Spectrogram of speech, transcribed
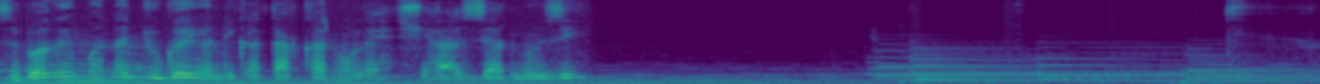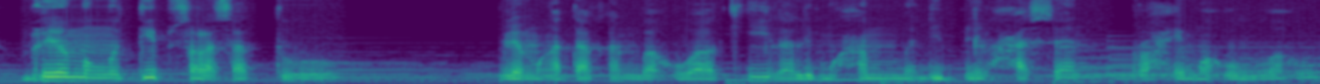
Sebagaimana juga yang dikatakan oleh Syekh Azhar Nuzi, beliau mengutip salah satu beliau mengatakan bahwa kila li Muhammad ibn al-Hasan rahimahullahu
